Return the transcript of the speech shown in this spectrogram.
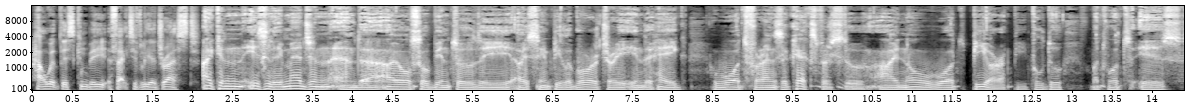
how this can be effectively addressed. I can easily imagine and uh, i also been to the icmp laboratory in the hague what forensic experts do. I know what pr people do but what is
